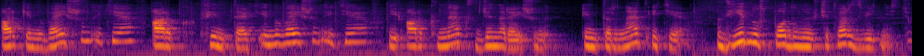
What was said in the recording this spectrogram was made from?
ARK Innovation ETF, ARK FinTech Innovation ETF і ARK Next Generation Internet ETF. Згідно з поданою в четвер звітністю,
